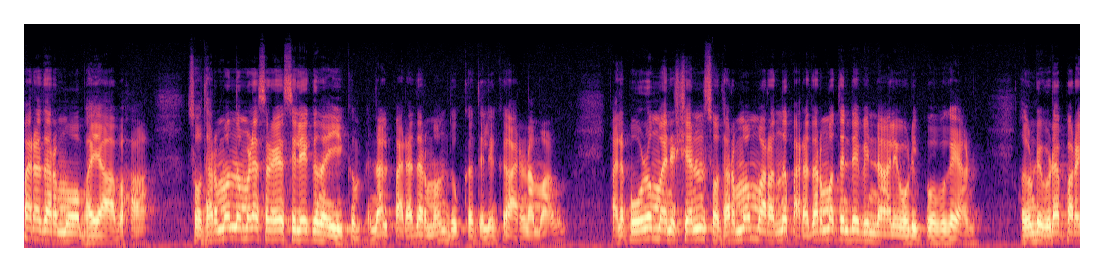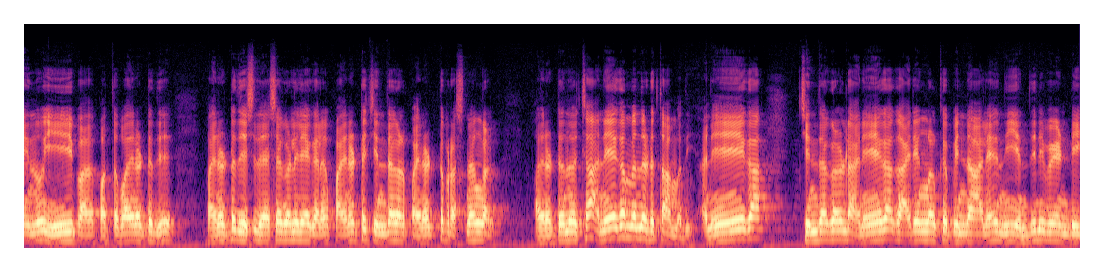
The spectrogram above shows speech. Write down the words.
പരധർമ്മോ ഭയാവഹ. സ്വധർമ്മം നമ്മളെ ശ്രേയസ്സിലേക്ക് നയിക്കും. എന്നാൽ പരധർമ്മം ദുഃഖത്തിലേക്ക് കാരണമാകും. പലപ്പോഴും മനുഷ്യൻ സ്വധർമ്മം മറന്ന് പരധർമ്മത്തിന്റെ പിന്നാലെ ഓടിപ്പോവുകയാണ്. അതുകൊണ്ട് ഇവിടെ പറയുന്നു ഈ പത്ത് പതിനെട്ട് പതിനെട്ട് ദേശ ദേശങ്ങളിലേക്ക് അല്ലെങ്കിൽ പതിനെട്ട് ചിന്തകൾ പതിനെട്ട് പ്രശ്നങ്ങൾ പതിനെട്ട് എന്ന് വെച്ചാൽ അനേകം എന്നെടുത്താൽ മതി. അനേക ചിന്തകളുടെ അനേക കാര്യങ്ങൾക്ക് പിന്നാലെ നീ എന്തിനു വേണ്ടി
